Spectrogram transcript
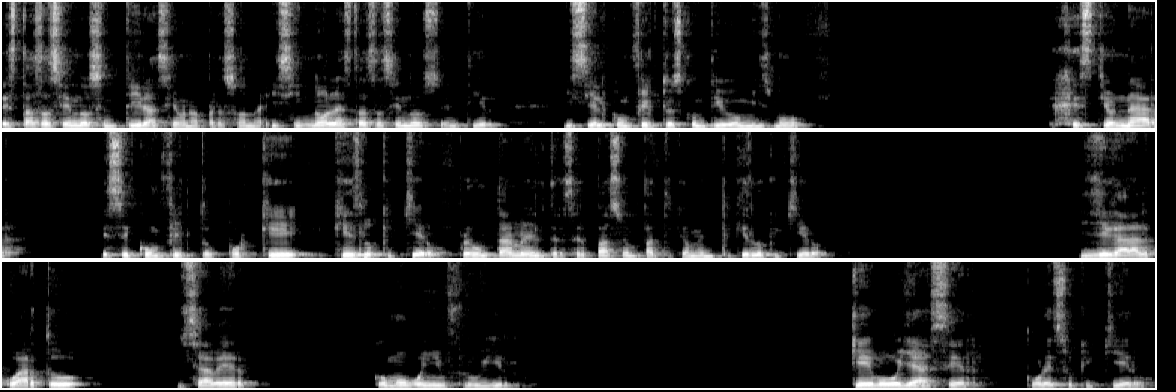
estás haciendo sentir hacia una persona y si no la estás haciendo sentir y si el conflicto es contigo mismo, gestionar ese conflicto, porque ¿qué es lo que quiero? Preguntarme en el tercer paso empáticamente, ¿qué es lo que quiero? Y llegar al cuarto y saber cómo voy a influir, qué voy a hacer por eso que quiero,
